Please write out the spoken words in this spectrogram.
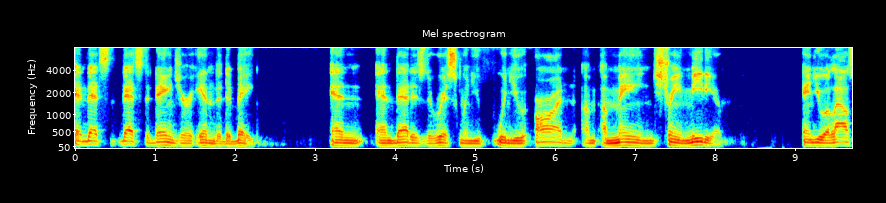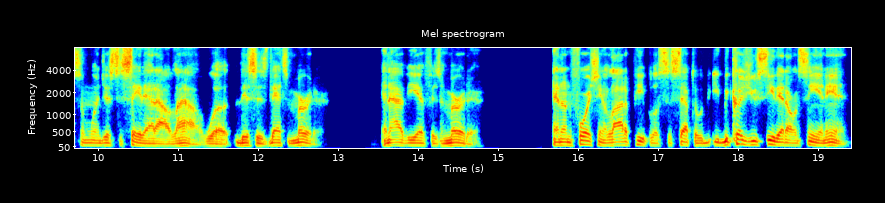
And that's that's the danger in the debate and and that is the risk when you when you're on a, a mainstream medium and you allow someone just to say that out loud, well, this is that's murder. And IVF is murder. And unfortunately, a lot of people are susceptible because you see that on CNN.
